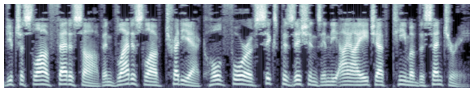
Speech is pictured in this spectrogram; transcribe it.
Vyacheslav Fetisov and Vladislav Tretiak hold four of six positions in the IIHF Team of the Century.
